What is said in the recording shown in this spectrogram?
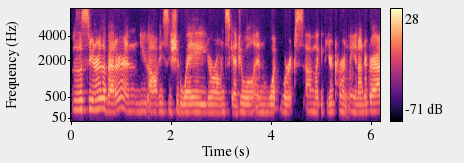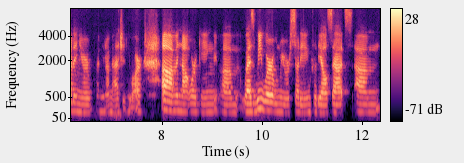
the sooner the better. And you obviously should weigh your own schedule and what works. Um, like if you're currently an undergrad and you're, I mean, imagine you are, um, and not working um, as we were when we were studying for the LSATs, um,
